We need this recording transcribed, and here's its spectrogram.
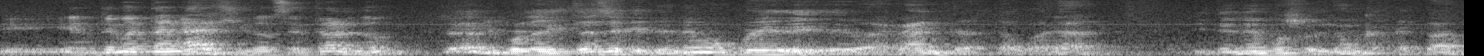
eh, en un tema tan álgido, central, ¿no? Claro, y por la distancia que tenemos pues desde Barranca hasta Guarán, y tenemos Ollón Cacatán,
